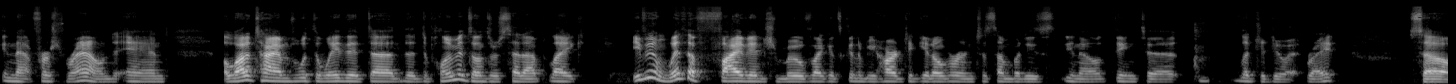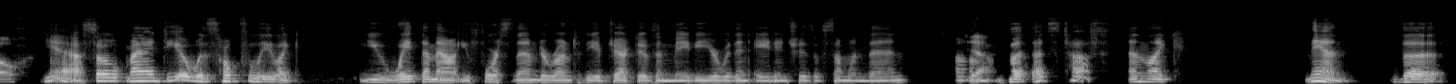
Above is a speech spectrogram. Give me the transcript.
in that first round, and a lot of times with the way that uh, the deployment zones are set up, like even with a five inch move, like it's going to be hard to get over into somebody's you know thing to let you do it, right? So Yeah. So my idea was hopefully like you wait them out, you force them to run to the objectives, and maybe you're within eight inches of someone then. Um, Yeah. But that's tough. And like, man, the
